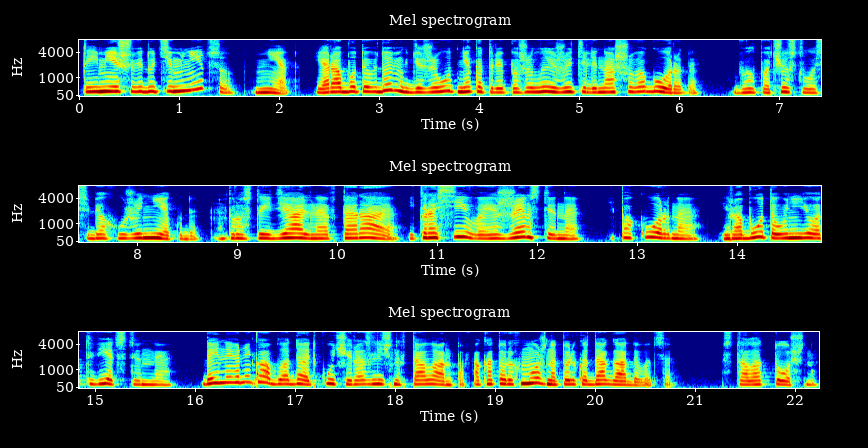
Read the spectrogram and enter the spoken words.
«Ты имеешь в виду темницу?» «Нет. Я работаю в доме, где живут некоторые пожилые жители нашего города». Вэл почувствовала себя хуже некуда. Просто идеальная вторая. И красивая, и женственная, и покорная. И работа у нее ответственная. Да и наверняка обладает кучей различных талантов, о которых можно только догадываться. Стало тошно.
